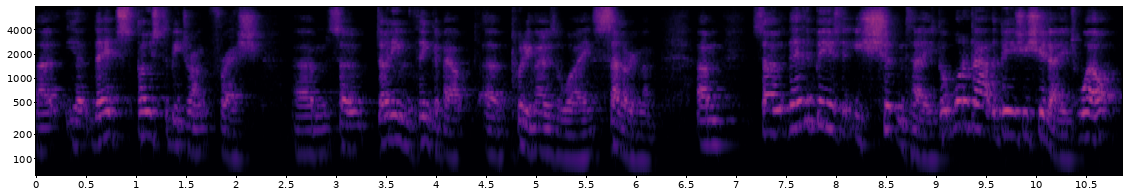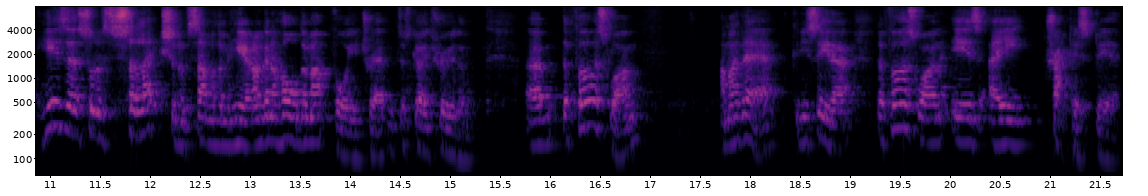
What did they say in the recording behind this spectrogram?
Uh, you know, they're supposed to be drunk fresh, um, so don't even think about uh, putting those away, cellaring them. Um, so they're the beers that you shouldn't age. But what about the beers you should age? Well, here's a sort of selection of some of them here. And I'm going to hold them up for you, Trev, and just go through them. Um, the first one, am I there? Can you see that? The first one is a Trappist beer.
